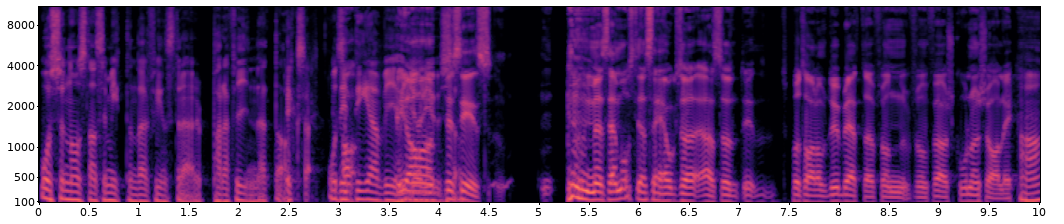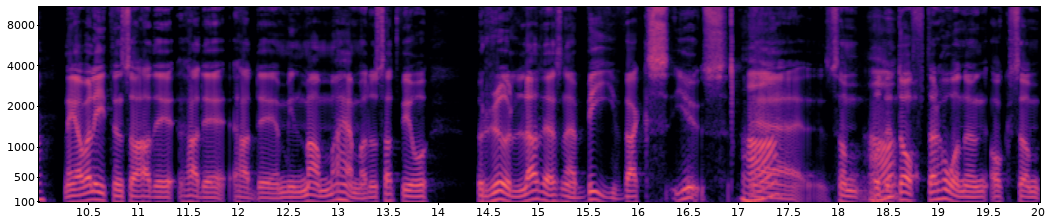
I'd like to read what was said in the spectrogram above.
Och så någonstans i mitten där finns det där paraffinet då. Exakt. Och det är det vi gör Ja, ljus precis. Men sen måste jag säga också, alltså, på tal om du berättar från, från förskolan Charlie. Ja. När jag var liten så hade, hade, hade min mamma hemma, då satt vi och rullade sådana här bivaxljus. Ja. Eh, som Ja. både doftar honung och som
